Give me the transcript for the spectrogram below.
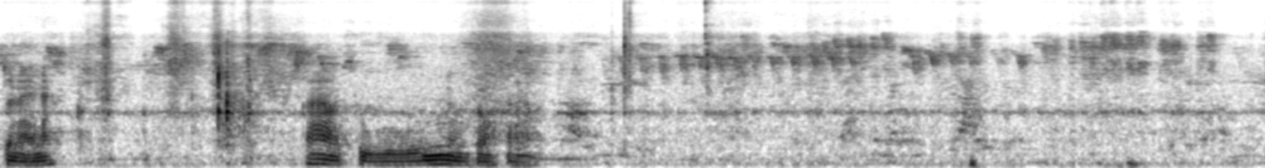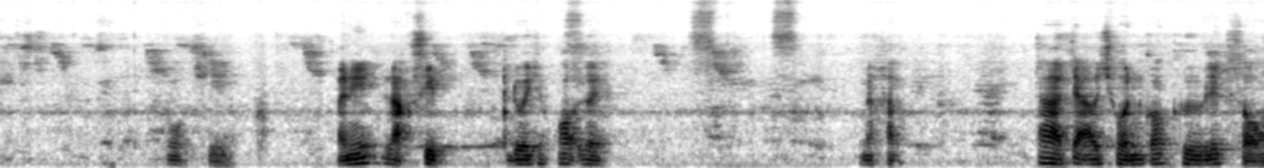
ตัวไหนนะเก้าศูนย์หนึ่งสองสามโอเค อันนี้หลักสิบโดยเฉพาะเลยนะครับ ถ้าจะเอาชนก็คือเลขสอง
